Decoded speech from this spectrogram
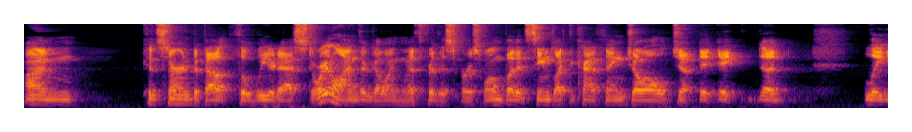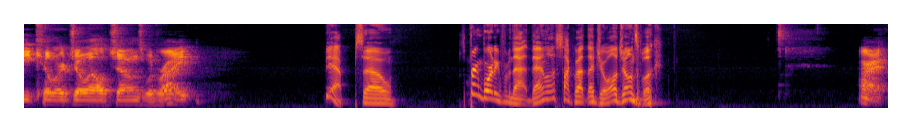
I'm concerned about the weird ass storyline they're going with for this first one, but it seems like the kind of thing Joel, jo- it, it, uh, Lady Killer Joelle Jones would write. Yeah. So springboarding from that, then let's talk about that Joelle Jones book. All right.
